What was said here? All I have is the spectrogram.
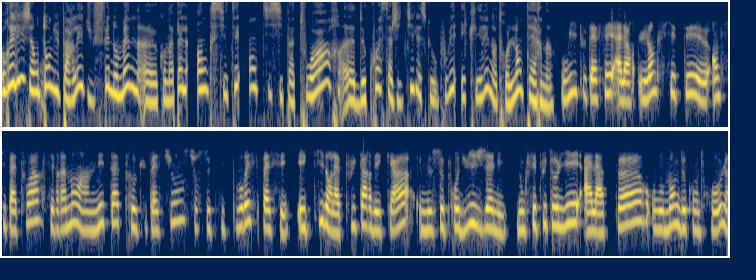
Aurélie, j'ai entendu parler du phénomène euh, qu'on appelle anxiété anticipatoire. Euh, de quoi s'agit-il? Est-ce que vous pouvez éclairer notre lanterne? Oui, tout à fait. Alors, l'anxiété euh, anticipatoire, c'est vraiment un état de préoccupation sur ce qui pourrait se passer et qui, dans la plupart des cas, ne se produit jamais. Donc, c'est plutôt lié à la peur ou au manque de contrôle.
